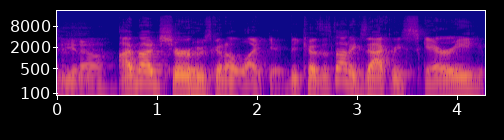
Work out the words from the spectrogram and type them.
you know. I'm not sure who's gonna like it because it's not exactly scary,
